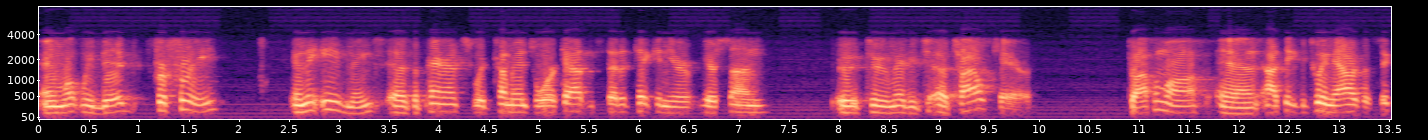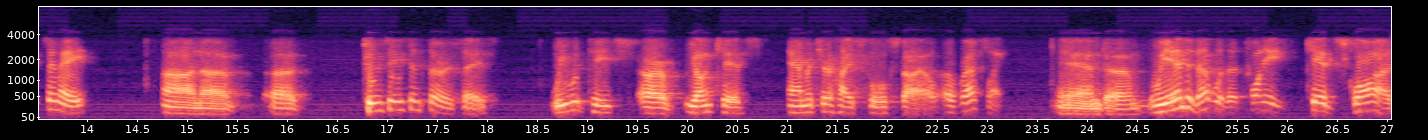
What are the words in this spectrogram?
And what we did for free in the evenings, as the parents would come in to work out, instead of taking your your son uh, to maybe ch- uh, child care, drop him off, and I think between the hours of six and eight on uh, uh, Tuesdays and Thursdays, we would teach our young kids amateur high school style of wrestling. And um, we ended up with a 20 kid squad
